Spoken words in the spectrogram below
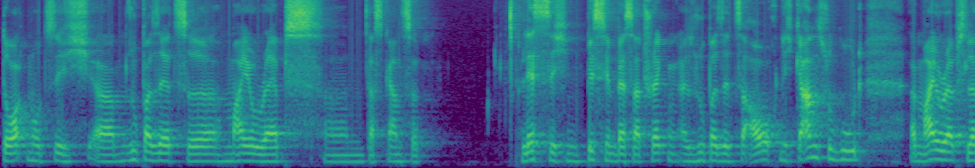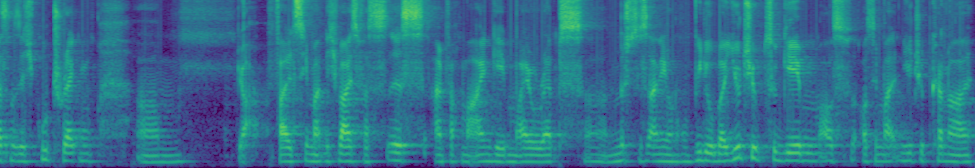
Dort nutze ich ähm, Supersätze, Myo-Raps, ähm, das Ganze lässt sich ein bisschen besser tracken. Also Supersätze auch nicht ganz so gut. Äh, Myo-Raps lassen sich gut tracken. Ähm, ja, falls jemand nicht weiß, was es ist, einfach mal eingeben, Myo-Raps. Äh, müsste es eigentlich auch noch ein Video bei YouTube zu geben, aus, aus dem alten YouTube-Kanal.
